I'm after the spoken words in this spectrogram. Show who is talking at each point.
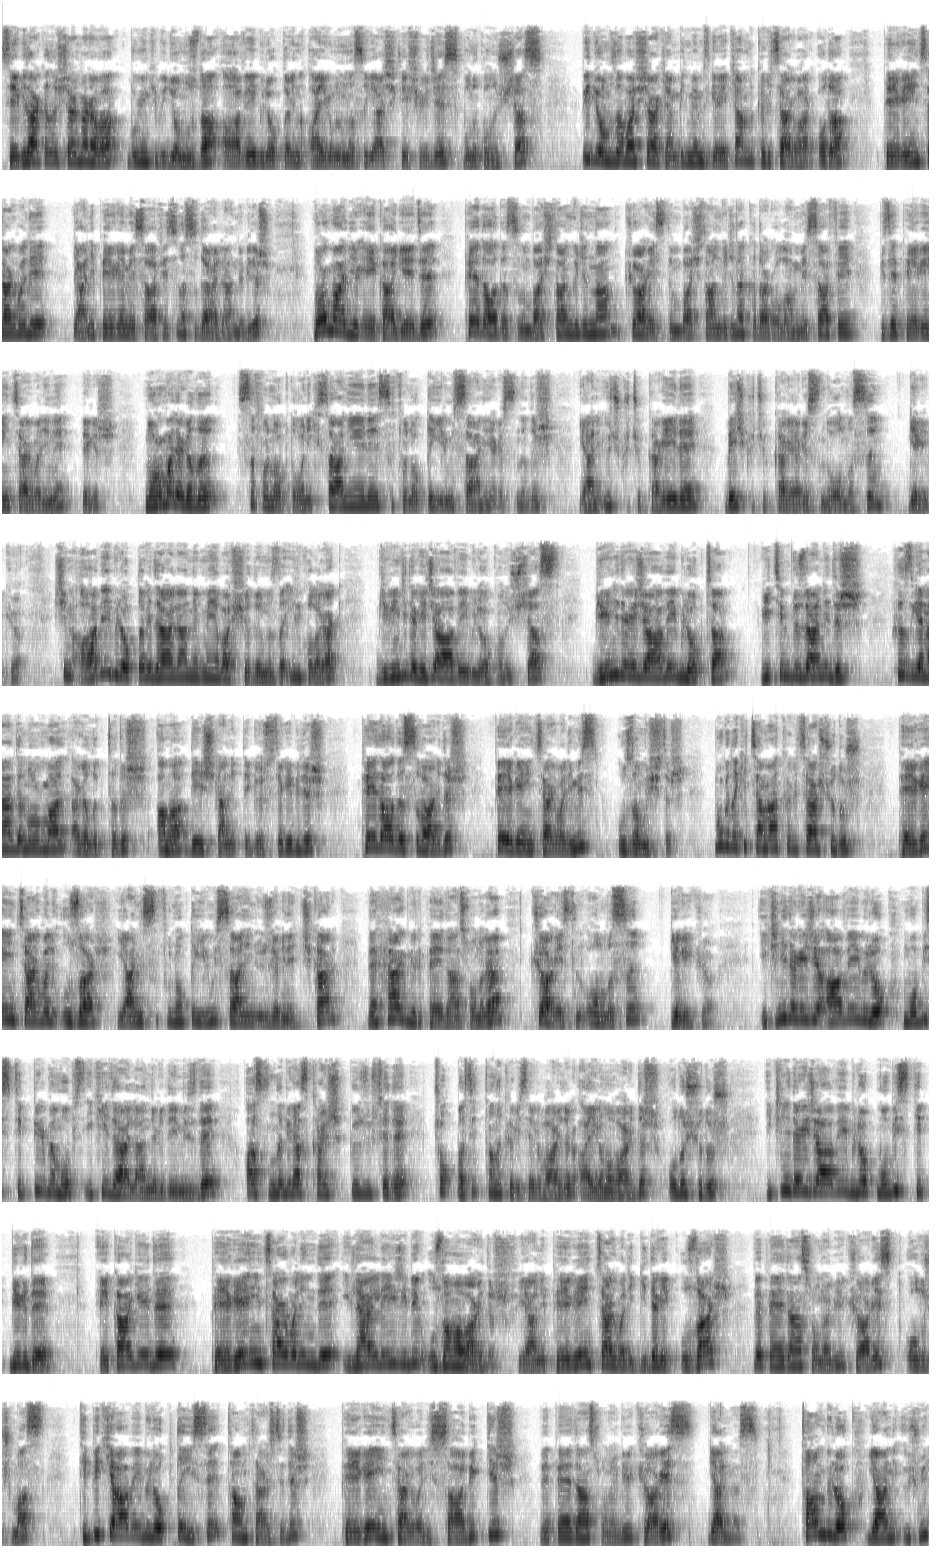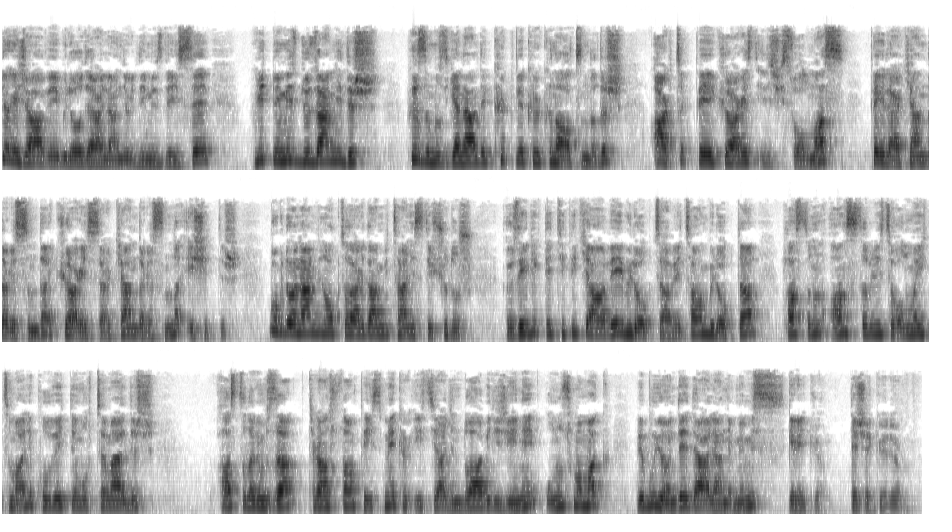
Speaker 1: Sevgili arkadaşlar merhaba. Bugünkü videomuzda AV blokların ayrımını nasıl gerçekleştireceğiz bunu konuşacağız. Videomuza başlarken bilmemiz gereken bir kriter var. O da PR intervali yani PR mesafesi nasıl değerlendirilir? Normal bir EKG'de P dalgasının başlangıcından QRS'in başlangıcına kadar olan mesafe bize PR intervalini verir. Normal aralığı 0.12 saniye ile 0.20 saniye arasındadır. Yani 3 küçük kare ile 5 küçük kare arasında olması gerekiyor. Şimdi AV blokları değerlendirmeye başladığımızda ilk olarak birinci derece AV bloğu konuşacağız. Birinci derece AV blokta ritim düzenlidir. Hız genelde normal aralıktadır ama değişkenlik de gösterebilir. P dalgası vardır. PR intervalimiz uzamıştır. Buradaki temel kriter şudur. PR intervali uzar yani 0.20 saniyenin üzerine çıkar ve her bir P'den sonra QRS'in olması gerekiyor. İkinci derece AV blok Mobis tip 1 ve Mobis 2'yi değerlendirdiğimizde aslında biraz karışık gözükse de çok basit tanı kriteri vardır, ayrımı vardır. O da şudur. İkinci derece AV blok Mobis tip 1'de EKG'de PR intervalinde ilerleyici bir uzama vardır. Yani PR intervali giderek uzar ve P'den sonra bir QRS oluşmaz. Tip 2 AV blokta ise tam tersidir. PR intervali sabittir ve P'den sonra bir QRS gelmez. Tam blok yani 3. derece AV bloğu değerlendirdiğimizde ise ritmimiz düzenlidir. Hızımız genelde 40 ve 40'ın altındadır. Artık P-QRS ilişkisi olmaz. P'ler kendi arasında, QRS'ler kendi arasında eşittir. Burada önemli noktalardan bir tanesi de şudur. Özellikle tip 2 AV blokta ve tam blokta hastanın anstabilite olma ihtimali kuvvetle muhtemeldir. Hastalarımıza transduan pacemaker ihtiyacının doğabileceğini unutmamak ve bu yönde değerlendirmemiz gerekiyor. Teşekkür ediyorum.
